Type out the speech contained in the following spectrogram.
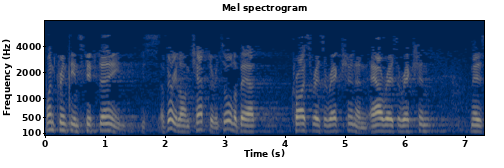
1 Corinthians 15 is a very long chapter. It's all about Christ's resurrection and our resurrection. And there's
